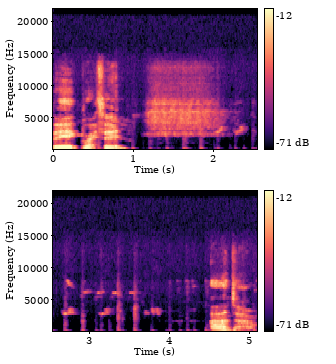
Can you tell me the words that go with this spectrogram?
Big breath in and out.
